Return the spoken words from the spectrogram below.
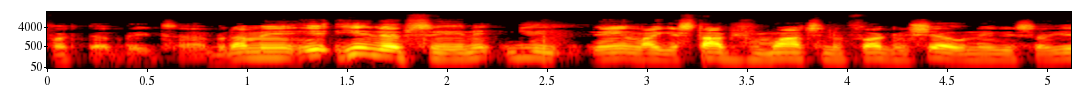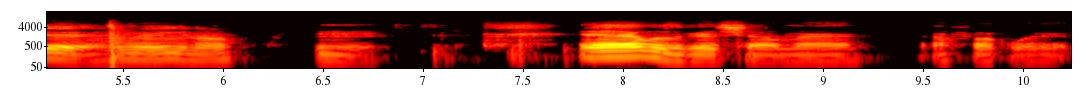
fucked up big time, but I mean, he, he ended up seeing it. You it ain't like it stopped you from watching the fucking show, nigga. So yeah, I mean, you know. mm. yeah, it was a good show, man. I fuck with it.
